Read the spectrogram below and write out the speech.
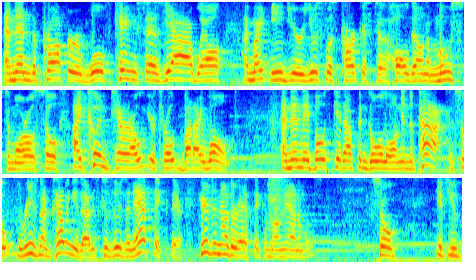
And then the proper wolf king says, yeah, well, I might need your useless carcass to haul down a moose tomorrow, so I could tear out your throat, but I won't. And then they both get up and go along in the pack. And so the reason I'm telling you that is because there's an ethic there. Here's another ethic among animals. So if you,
